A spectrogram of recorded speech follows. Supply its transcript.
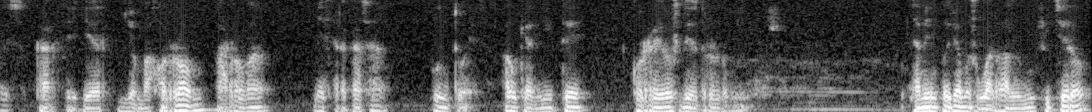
pues carceller-rom arroba mestracasa.es, aunque admite correos de otros dominios. También podríamos guardarlo en un fichero,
